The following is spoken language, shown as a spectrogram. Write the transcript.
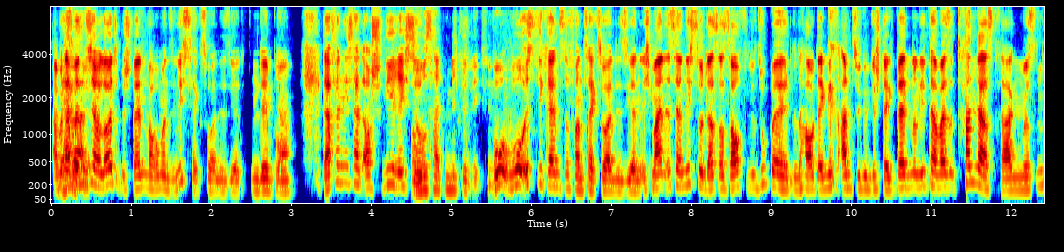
Aber Ja, da würden sich auch Leute beschweren, warum man sie nicht sexualisiert. In dem Punkt. Ja. Da finde ich es halt auch schwierig, Man so. muss halt einen Mittelweg finden. Wo, wo ist die Grenze von Sexualisieren? Ich meine, ist ja nicht so, dass auch sau viele Superhelden in hautenge Anzüge gesteckt werden und die teilweise Tangas tragen müssen,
